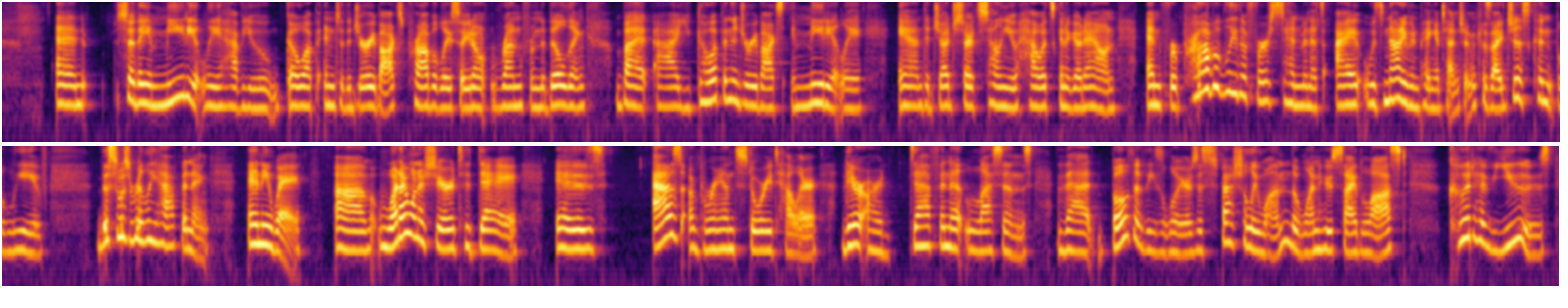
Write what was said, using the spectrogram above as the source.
And so they immediately have you go up into the jury box, probably so you don't run from the building, but uh, you go up in the jury box immediately, and the judge starts telling you how it's going to go down. And for probably the first 10 minutes, I was not even paying attention because I just couldn't believe this was really happening. Anyway, um, what I want to share today is as a brand storyteller, there are definite lessons that both of these lawyers, especially one, the one whose side lost, could have used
